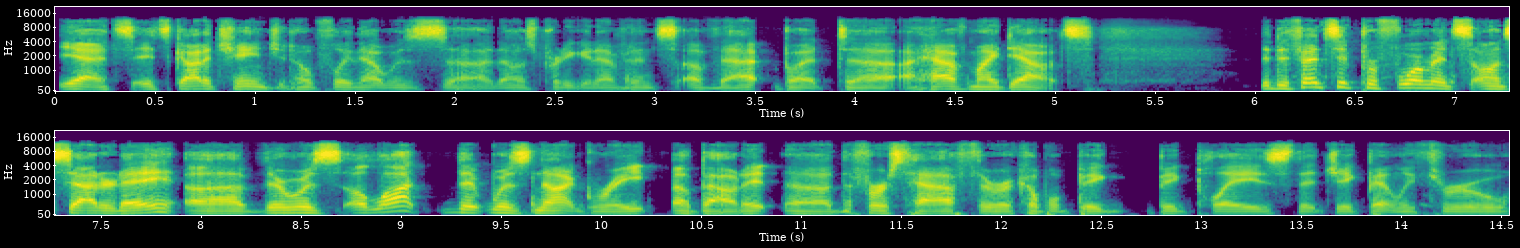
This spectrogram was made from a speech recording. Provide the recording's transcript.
yeah, it's it's got to change, and hopefully that was uh, that was pretty good evidence of that. But uh, I have my doubts. The defensive performance on Saturday, uh, there was a lot that was not great about it. Uh, the first half, there were a couple big big plays that Jake Bentley threw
